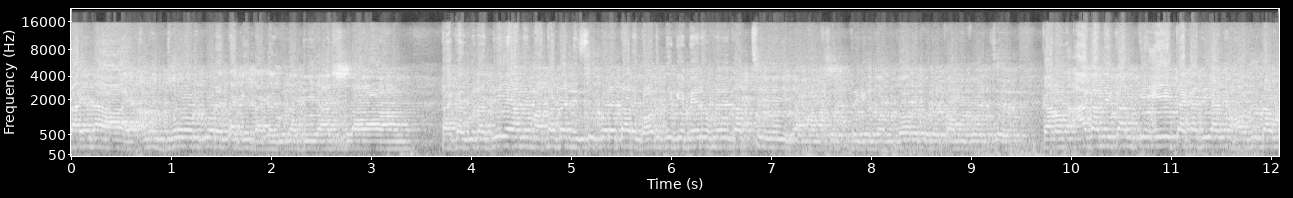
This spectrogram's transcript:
চাই না। আমি জোর করে তাকে টাকাগুলা দিয়ে আসলাম। টাকাগুলা দিয়ে আমি মাথাটা নিচু করে তার ঘর থেকে বের হয়ে যাচ্ছি। আমার চোখ থেকে জল করে কারণ আগামীকালকে এই টাকা দিয়ে আমি হজে যাব,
